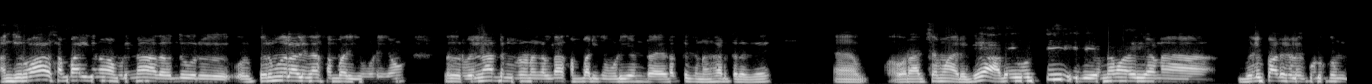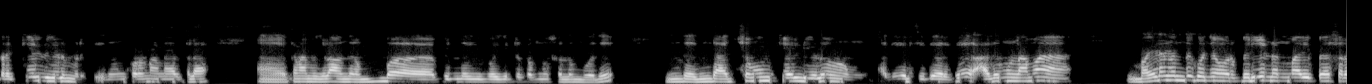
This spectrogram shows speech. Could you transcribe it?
அஞ்சு ரூபா சம்பாதிக்கணும் அப்படின்னா அதை வந்து ஒரு ஒரு பெருமுதலாளி தான் சம்பாதிக்க முடியும். ஒரு வெளிநாட்டு நிறுவனங்கள் தான் சம்பாதிக்க முடியுன்ற இடத்துக்கு நகர்த்துறது. ஒரு அச்சமா இருக்கு. அதை ஒட்டி இது என்ன மாதிரியான வெளிப்பாடுகளை கொடுக்கும்ன்ற கேள்விகளும் இருக்கு. இதுவும் கொரோனா நேரத்துல எக்கனாமிக்கலா வந்து ரொம்ப பின்தங்கி போய்கிட்டு இருக்கோம்னு சொல்லும்போது இந்த இந்த அச்சமும் கேள்விகளும் அதிகரிச்சுட்டே இருக்கு. அதுவும் இல்லாம பைடன் வந்து கொஞ்சம் ஒரு பெரிய நன் மாதிரி பேசுற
